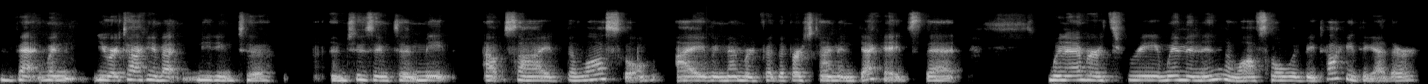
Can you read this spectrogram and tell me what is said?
In fact, when you were talking about needing to and choosing to meet outside the law school, I remembered for the first time in decades that whenever three women in the law school would be talking together,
